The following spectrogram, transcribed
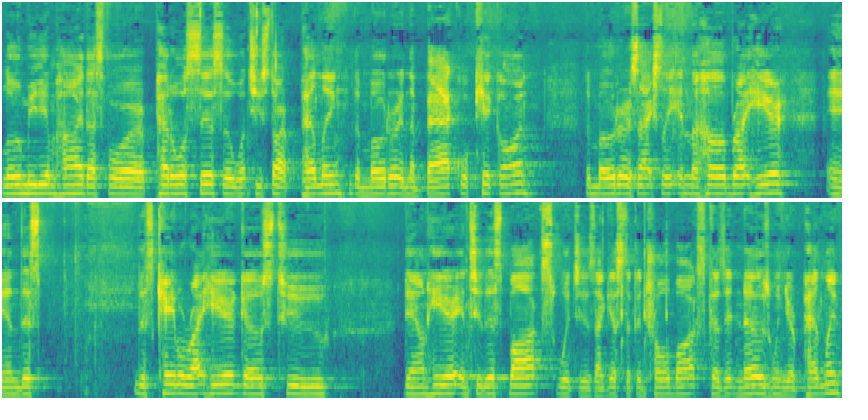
Low, medium, high, that's for pedal assist. So once you start pedaling, the motor in the back will kick on. The motor is actually in the hub right here. And this this cable right here goes to down here into this box, which is I guess the control box because it knows when you're pedaling.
